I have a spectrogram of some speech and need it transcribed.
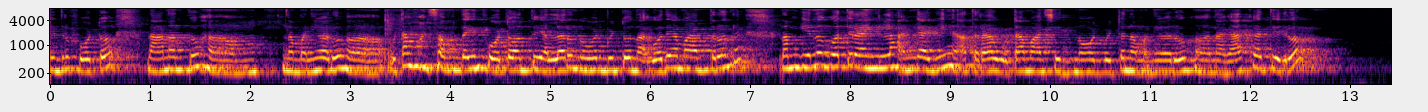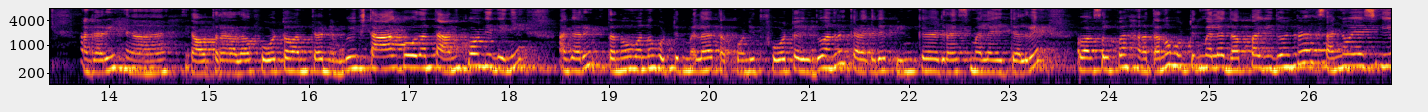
ಇದ್ರು ಫೋಟೋ ನಾನಂತೂ ನಮ್ಮ ಮನೆಯವರು ಊಟ ಮಾಡೋ ಸಂಬಂಧಾಗಿನ ಫೋಟೋ ಅಂತೂ ಎಲ್ಲರೂ ನೋಡಿಬಿಟ್ಟು ನಗೋದೇ ಮಾಡ್ತಾರೆ. ಅಂದರೆ ನಮಗೇನೂ ಗೊತ್ತಿರೋಂಗಿಲ್ಲ. ಹಾಗಾಗಿ ಆ ಥರ ಊಟ ಮಾಡಿಸಿದ್ದು ನೋಡಿಬಿಟ್ಟು ನಮ್ಮ ಮನೆಯವರು ನಗಾಕತ್ತಿದ್ರು. ಹಾಗಾರಿ ಯಾವ ಥರ ಅದ ಫೋಟೋ ಅಂತೇಳಿ ನಿಮಗೂ ಇಷ್ಟ ಆಗ್ಬೋದಂತ ಅಂದ್ಕೊಂಡಿದ್ದೀನಿ ಹಾಗಾರಿ ತನು ಮನು ಹುಟ್ಟಿದ ಮೇಲೆ ತಗೊಂಡಿದ್ದು ಫೋಟೋ ಇದು. ಅಂದರೆ ಕೆಳಗಡೆ ಪಿಂಕ್ ಡ್ರೆಸ್ ಮೇಲೆ ಐತಲ್ರಿ ಅವಾಗ ಸ್ವಲ್ಪ ತನು ಹುಟ್ಟಿದ ಮೇಲೆ ದಪ್ಪ ಆಗಿದ್ದು ಅಂದರೆ ಸಣ್ಣ ವಯಸ್ಸಿಗೆ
